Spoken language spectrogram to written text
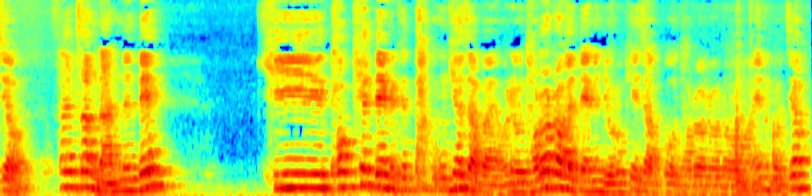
놓죠. 살짝 놨는데 기덕할 때는 이렇게 딱 움켜잡아요. 그리고 더러러 할 때는 이렇게 잡고 더러러러 하는 거죠.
